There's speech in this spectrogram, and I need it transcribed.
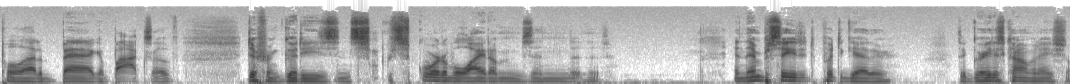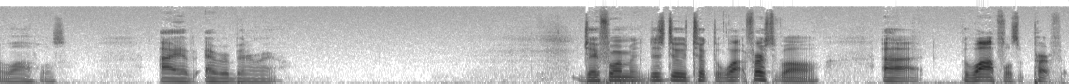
pull out a bag, a box of different goodies and squirtable items, and and then proceeded to put together the greatest combination of waffles I have ever been around. Jay Foreman, this dude took the wa- first of all, uh, the waffles are perfect.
